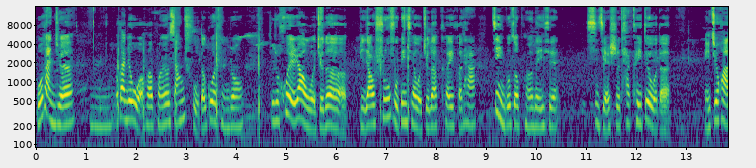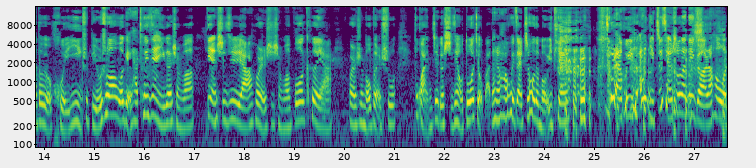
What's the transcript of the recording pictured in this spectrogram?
我感觉，嗯，我感觉我和朋友相处的过程中，就是会让我觉得比较舒服，并且我觉得可以和他进一步做朋友的一些细节是，他可以对我的每句话都有回应。是比如说，我给他推荐一个什么电视剧呀，或者是什么播客呀，或者是某本书。不管这个时间有多久吧，但是他会在之后的某一天 突然回忆说：“哎，你之前说的那个，然后我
